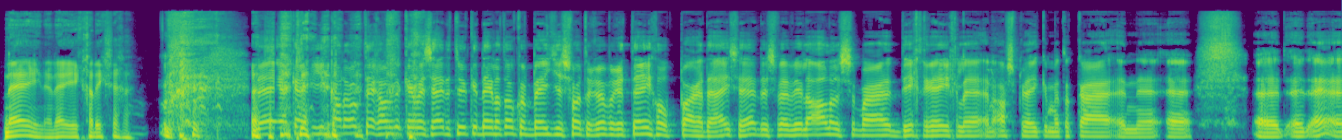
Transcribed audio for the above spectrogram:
Nee, nee, nee, ik ga niks zeggen. Nee, ja, kijk, je kan er ook tegenover. Kijk, we zijn natuurlijk in Nederland ook een beetje een soort rubberen tegelparadijs. Hè? Dus wij willen alles maar dicht regelen en afspreken met elkaar. En uh, uh,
